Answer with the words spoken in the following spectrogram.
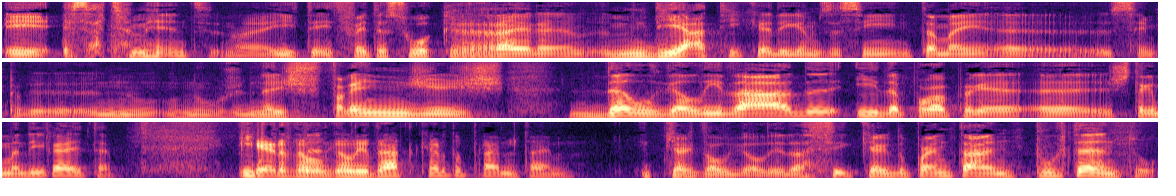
E, exatamente. Não é? E tem feito a sua carreira mediática, digamos assim, também eh, sempre eh, no- nos- nas franjas da legalidade e da própria eh, extrema-direita. E, Quer da legalidade, quer do prime time. Quer da legalidade, quer do prime time. Portanto,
